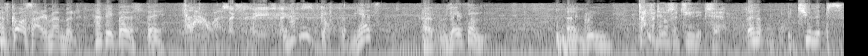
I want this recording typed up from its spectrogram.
Of course I remembered. Happy birthday. Flowers. Sector B status. You haven't got them yet? Uh, Latham, Uh, green. Daffodils or tulips, sir? Uh, tulips.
